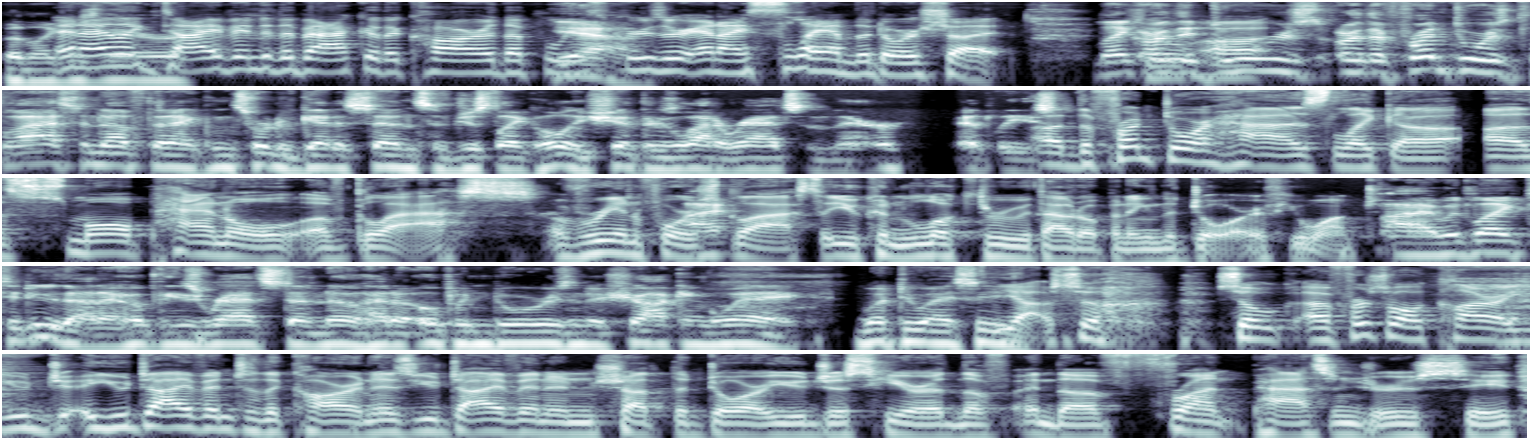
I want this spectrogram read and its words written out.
but like, and is I like there- dive into the back of the car, the police Yeah. cruiser, and I slam the door shut. Like, are So, the uh, doors, are the front doors glass enough that I can sort of get a sense of just like, holy shit, there's a lot of rats in there, at least. Uh, the front door has like a, a small panel of glass, of reinforced I- glass that you can look through without opening the door if you want to. I would like to do that. I hope these rats don't know how to open doors in a shocking way. What do I see? Yeah. So, so uh, first of all, Clara, you you dive into the car, and as you dive in and shut the door, you just hear in the in the front passenger's seat,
